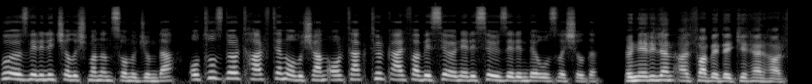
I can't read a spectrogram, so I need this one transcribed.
Bu özverili çalışmanın sonucunda 34 harften oluşan ortak Türk alfabesi önerisi üzerinde uzlaşıldı. Önerilen alfabedeki her harf,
